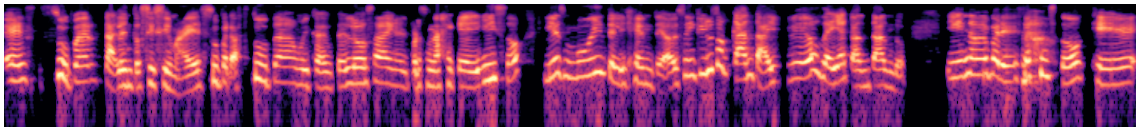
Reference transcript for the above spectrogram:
es súper talentosísima, es súper astuta, muy cautelosa en el personaje que hizo y es muy inteligente. A veces incluso canta, hay videos de ella cantando. Y no me parece justo que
